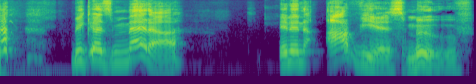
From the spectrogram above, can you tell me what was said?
because Meta, in an obvious move,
